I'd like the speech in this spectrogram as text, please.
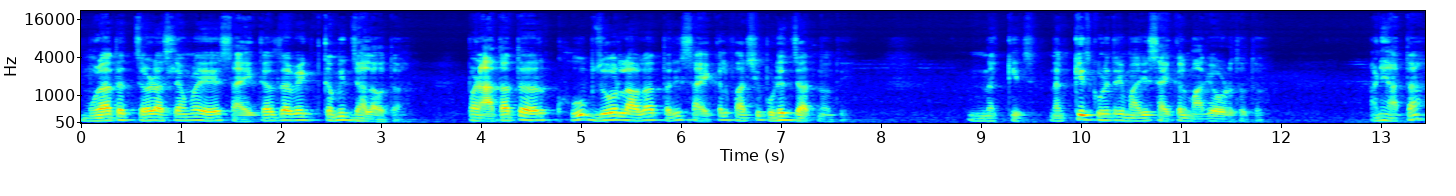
मुळातच चढ असल्यामुळे सायकलचा वेग कमीच झाला होता. पण आता तर खूप जोर लावला तरी सायकल फारशी पुढेच जात नव्हती. नक्कीच नक्कीच कोणीतरी माझी सायकल मागे ओढत होतं. आणि आता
